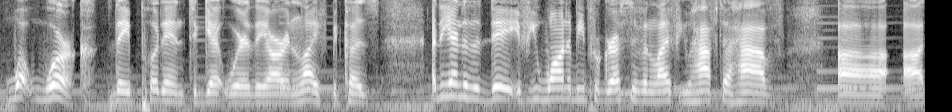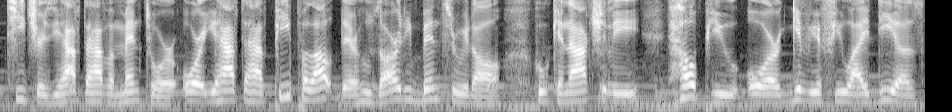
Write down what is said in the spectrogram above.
what work they put in to get where they are in life. Because at the end of the day, if you want to be progressive in life, you have to have uh, uh, teachers, you have to have a mentor, or you have to have people out there who's already been through it all who can actually help you or give you a few ideas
